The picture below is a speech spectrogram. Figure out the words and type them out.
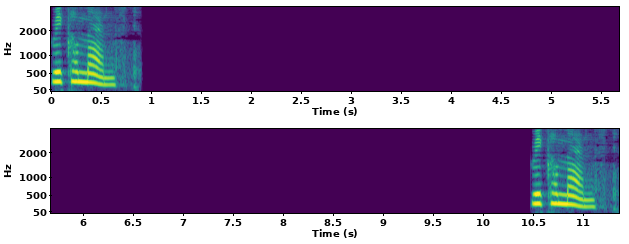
recommenced recommenced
